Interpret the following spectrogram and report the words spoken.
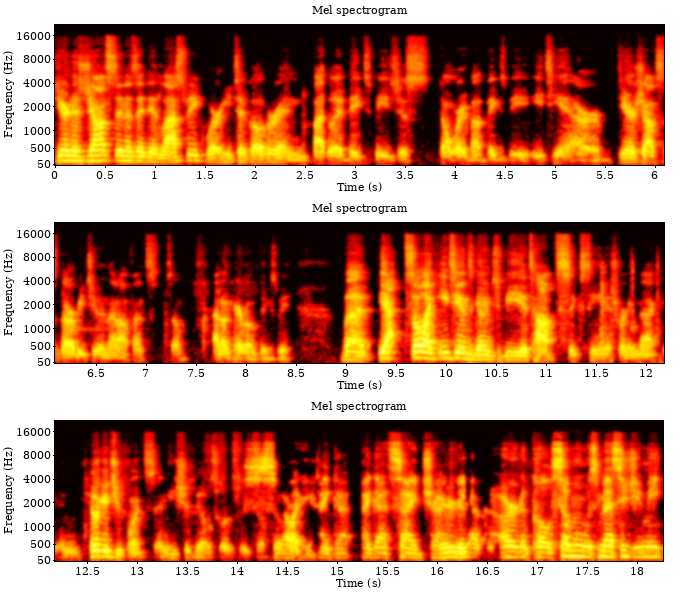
D'Ernest Johnson as they did last week, where he took over. And by the way, Bigsby's just don't worry about Bigsby. ETN or D'Ernest Johnson's RB two in that offense, so I don't care about Bigsby. But yeah, so like ETN's going to be a top 16-ish running back, and he'll get you points, and he should be able to score this week. So I like Sorry. I got I got sidetracked. We have an article. Someone was messaging me.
